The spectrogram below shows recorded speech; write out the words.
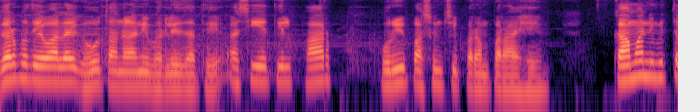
गर्भदेवालय गहू तांदळाने भरले जाते अशी येथील फार पूर्वीपासूनची परंपरा आहे. कामानिमित्त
